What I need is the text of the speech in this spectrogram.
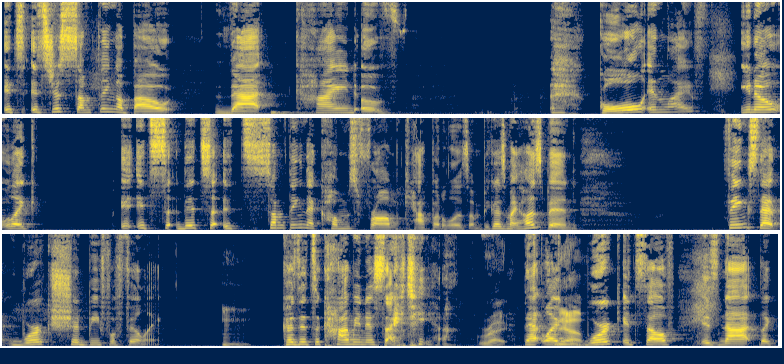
it's it's just something about that kind of goal in life. You know, like it, it's it's it's something that comes from capitalism because my husband thinks that work should be fulfilling Mm-hmm. because it's a communist idea Right. that like Yeah. work itself is not like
